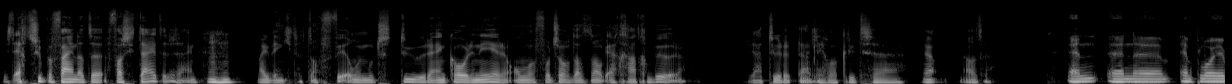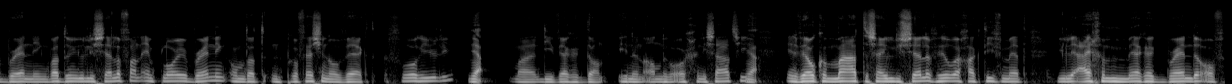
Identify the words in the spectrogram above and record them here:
is het echt super fijn dat de faciliteiten er zijn. Mhm. Maar ik denk dat je dat nog veel meer moet sturen en coördineren om ervoor te zorgen dat het dan ook echt gaat gebeuren. Dus ja, tuurlijk, daar liggen wel kritische Ja. noten. En, en eh, employer branding. Wat doen jullie zelf aan employer branding? Omdat een professional werkt voor jullie. Ja. Maar die werkt dan in een andere organisatie. Ja. In welke mate zijn jullie zelf heel erg actief met jullie eigen merk branden? Of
